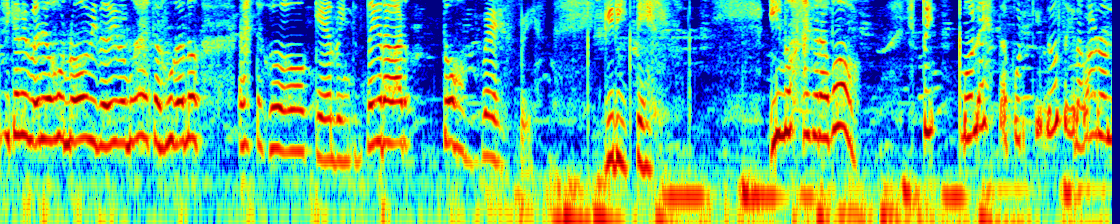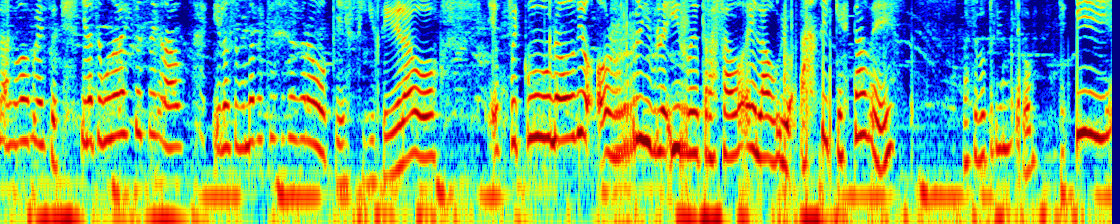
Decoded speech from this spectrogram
y chicas, bienvenidos a un nuevo video y vamos a estar jugando este juego que lo intenté grabar dos veces. Grité. Y no se grabó. Estoy molesta porque no se grabaron las dos veces. Y la segunda vez que se grabó, y la segunda vez que se grabó, que sí se grabó, eh, fue con un audio horrible y retrasado el audio. Así que esta vez hacer otro intento. Y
